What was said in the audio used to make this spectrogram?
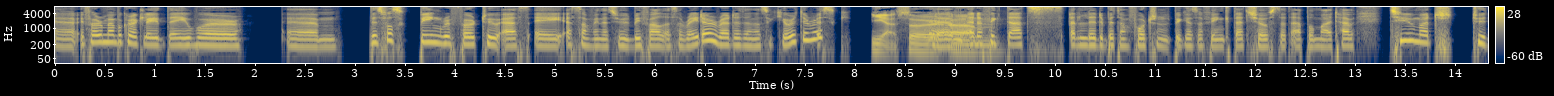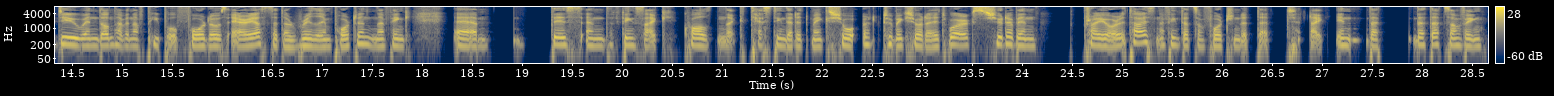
uh, if I remember correctly, they were. Um, this was being referred to as a as something that should be filed as a radar rather than a security risk. Yeah, so Um, and I um, think that's a little bit unfortunate because I think that shows that Apple might have too much to do and don't have enough people for those areas that are really important. And I think um, this and things like quality, like testing that it makes sure to make sure that it works should have been prioritized. And I think that's unfortunate that like in that that that's something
